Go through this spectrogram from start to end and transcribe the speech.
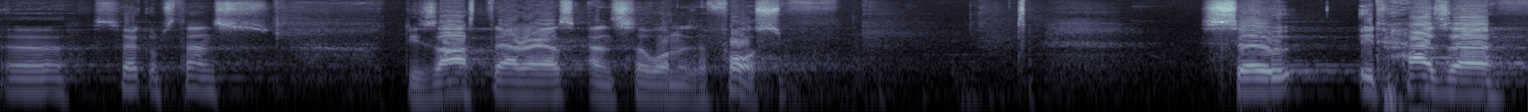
uh, circumstance, disaster areas, and so on and so forth. So it has a,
